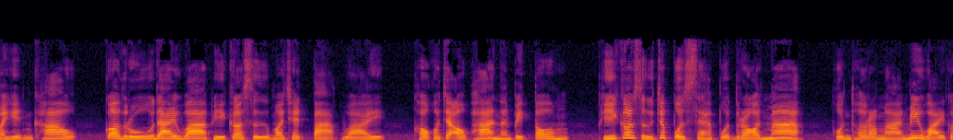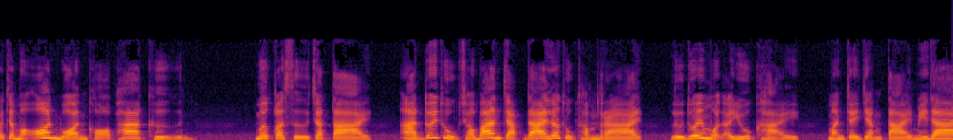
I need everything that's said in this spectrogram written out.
มาเห็นเข้า ก็รู้ได้ว่าผีกระสือมาเช็ดปากไว้ เขาก็จะเอาผ้านั้นไปต้ม ผีกระสือจะปวดแสบปวดร้อนมากทนทรมานไม่ไหวก็จะมาอ้อนวอนขอผ้าคืน เมื่อกระสือจะตาย อาจด้วยถูกชาวบ้านจับได้แล้วถูกทำร้าย หรือด้วยหมดอายุไข มันจะยังตายไม่ได้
